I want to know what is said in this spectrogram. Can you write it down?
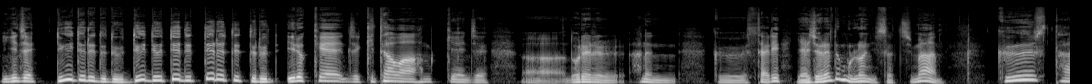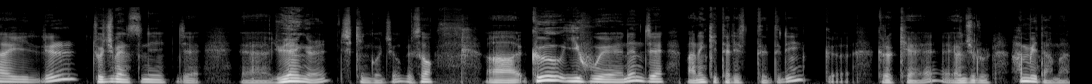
이게 이제 듀드르드드 듀드드드드드드드 이렇게 이제 기타와 함께 이제 어 노래를 하는 그 스타일이 예전에도 물론 있었지만 그 스타일을 조지 벤슨이 이제 유행을 시킨 거죠. 그래서 어그 이후에는 이제 많은 기타리스트들이 그 그렇게 연주를 합니다만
